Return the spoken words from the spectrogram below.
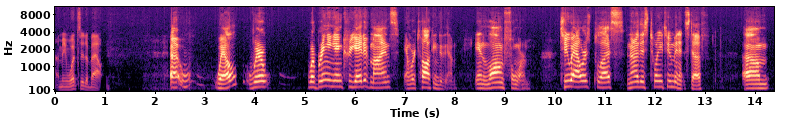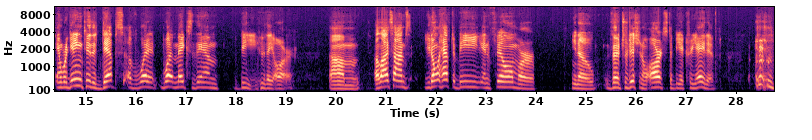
I mean, what's it about? Uh, well, we're we're bringing in creative minds and we're talking to them in long form, two hours plus, none of this 22 minute stuff, um, and we're getting to the depths of what it what makes them be who they are. Um, a lot of times you don't have to be in film or you know the traditional arts to be a creative.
